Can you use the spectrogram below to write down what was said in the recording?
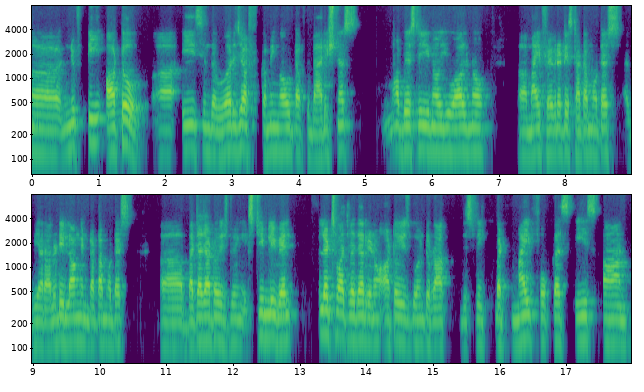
uh nifty auto uh, is in the verge of coming out of the bearishness obviously you know you all know uh, my favorite is tata motors. We are already long in tata motors. Bajaj auto is doing extremely well. Let's watch whether you know auto is going to rock this week. But my focus is on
